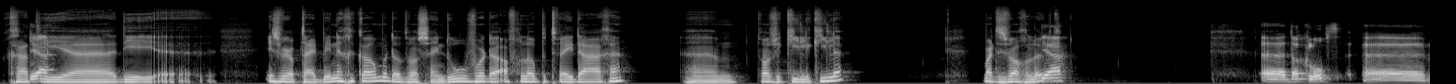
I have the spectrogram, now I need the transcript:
Gaat ja. die, uh, die uh, is weer op tijd binnengekomen. Dat was zijn doel voor de afgelopen twee dagen. Um, het was weer kiele kiele. Maar het is wel gelukt. Ja, uh, dat klopt. Uh,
